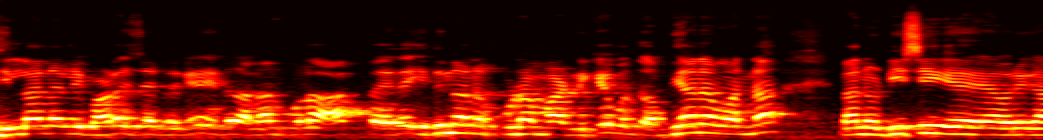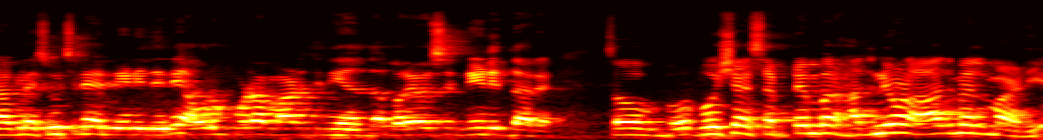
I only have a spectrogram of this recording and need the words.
ಜಿಲ್ಲಾನಲ್ಲಿ ಭಾಳಷ್ಟು ಜನರಿಗೆ ಇದು ಅನಾನುಕೂಲ ಆಗ್ತಾ ಇದೆ. ಇದನ್ನು ಕೂಡ ಮಾಡಲಿಕ್ಕೆ ಒಂದು ಅಭಿಯಾನವನ್ನು ನಾನು ಡಿ ಸಿ ಅವರಿಗಾಗಲೇ ಸೂಚನೆ ನೀಡಿದ್ದೀನಿ. ಅವರು ಕೂಡ ಮಾಡ್ತೀನಿ ಅಂತ ಭರವಸೆ ನೀಡಿದ್ದಾರೆ. ಸೊ ಬಹುಶಃ ಸೆಪ್ಟೆಂಬರ್ ಹದಿನೇಳು ಆದಮೇಲೆ ಮಾಡಿ.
